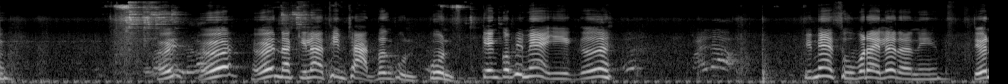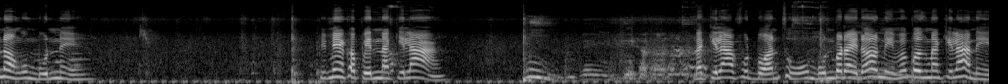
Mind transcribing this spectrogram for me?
เออเฮ้ยเฮ้ยเฮ้ยนักกีฬาทีมชาติเบิ่งพุ่นพุ่นเก่งกว่าพี่แม่อีกเอ้ยพี่แม่สู้บ่ได้เลยล่ะนี่เจอน้องอุ้มบุญนี่พี่แม่เขาเป็นนักกีฬานี่นี่นักกีฬาฟุตบอลสูอุ้มบุญบ่ได้ดอกนี่มาเบิ่งนักกีฬานี่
